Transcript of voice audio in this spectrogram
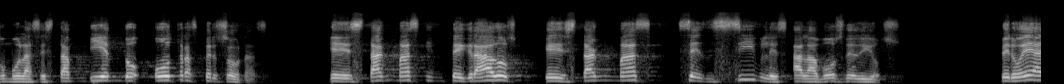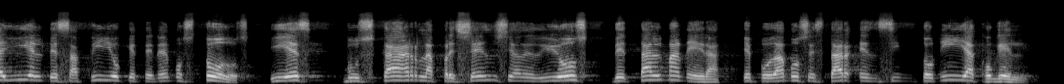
como las están viendo otras personas que están más integrados, que están más sensibles a la voz de Dios. Pero he ahí el desafío que tenemos todos y es buscar la presencia de Dios de tal manera que podamos estar en sintonía con Él.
